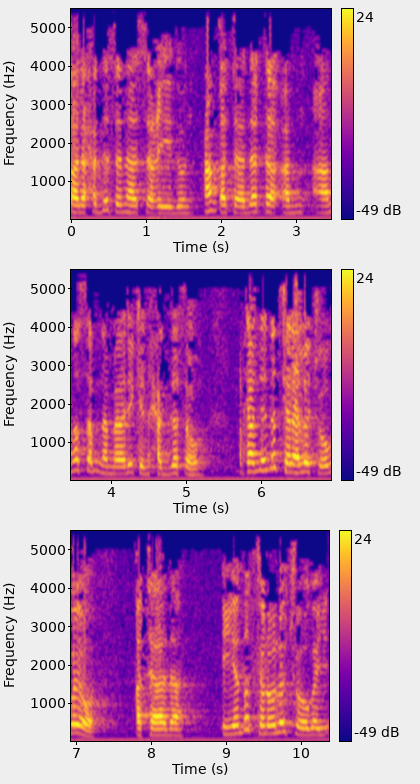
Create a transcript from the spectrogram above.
qala xadaثna sacيid can qataadata an anas bna maliki xadaثahm markaa dee dad kalea la joogay oo qataada iyo dad kaloo la joogay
